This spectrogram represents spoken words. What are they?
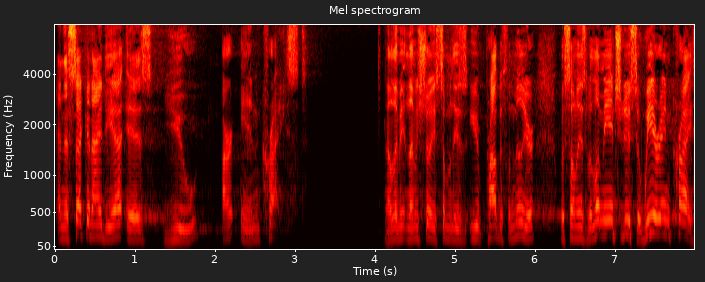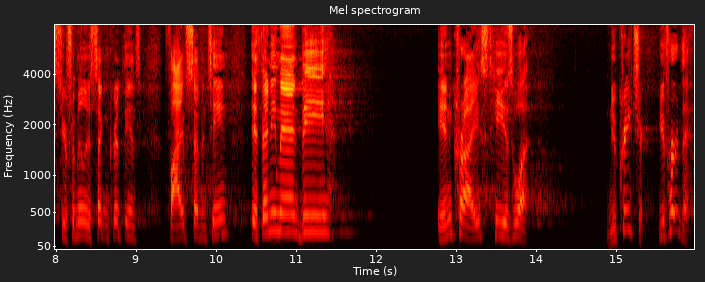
and the second idea is you are in Christ. Now, let me, let me show you some of these. You're probably familiar with some of these, but let me introduce it. We are in Christ. You're familiar with 2 Corinthians 5 17. If any man be in Christ, he is what? New creature. You've heard that.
